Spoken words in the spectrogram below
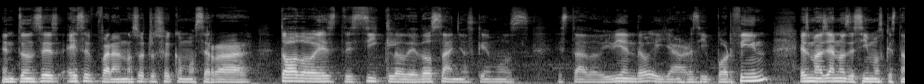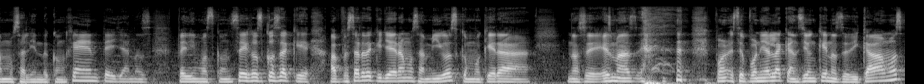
Entonces, ese para nosotros fue como cerrar todo este ciclo de dos años que hemos estado viviendo y ya ahora sí, por fin. Es más, ya nos decimos que estamos saliendo con gente, ya nos pedimos consejos, cosa que a pesar de que ya éramos amigos, como que era, no sé, es más, se ponía la canción que nos dedicábamos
